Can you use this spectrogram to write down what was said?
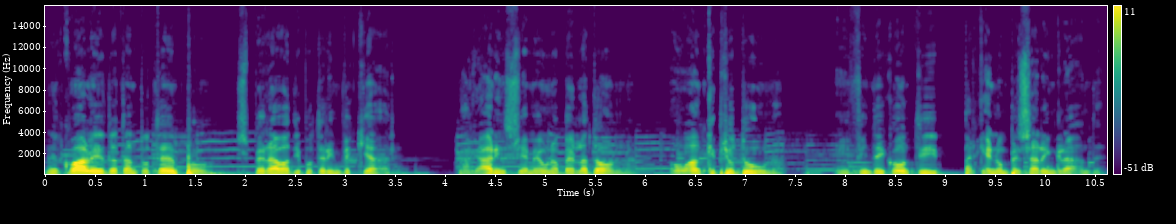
nel quale da tanto tempo sperava di poter invecchiare, magari insieme a una bella donna, o anche più d'una. In fin dei conti, perché non pensare in grande?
